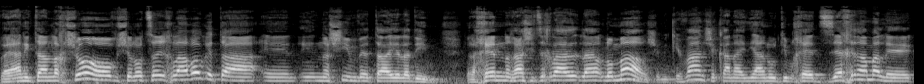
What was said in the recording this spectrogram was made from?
והיה ניתן לחשוב שלא צריך להרוג את הנשים ואת הילדים. ולכן רש"י צריך לה, לה, לומר שמכיוון שכאן העניין הוא תמחה את זכר עמלק,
